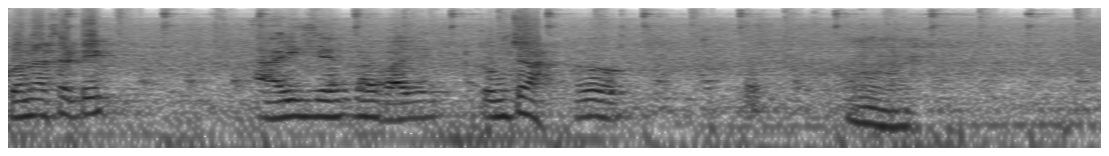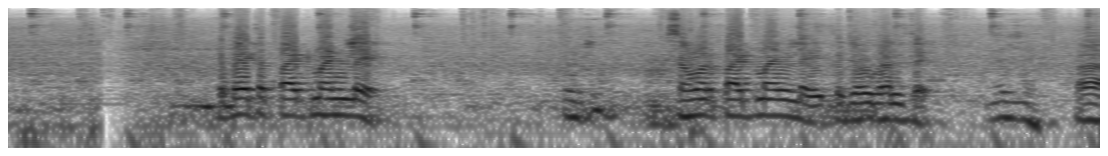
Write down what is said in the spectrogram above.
कोणासाठी? आईचे बाबाचे तुमच्या? हो. हे पाठ मांडलंय तुमचं समोर पाठ मांडलंय इथं जेव घालतोय. हा.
